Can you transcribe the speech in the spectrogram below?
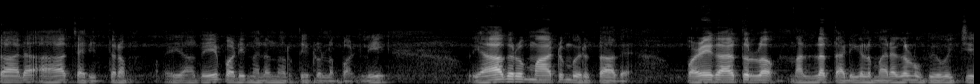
കാല ആ ചരിത്രം അതേപടി നിലനിർത്തിയിട്ടുള്ള പള്ളി യാതൊരു മാറ്റം വരുത്താതെ പഴയ കാലത്തുള്ള നല്ല തടികൾ മരങ്ങൾ ഉപയോഗിച്ച്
